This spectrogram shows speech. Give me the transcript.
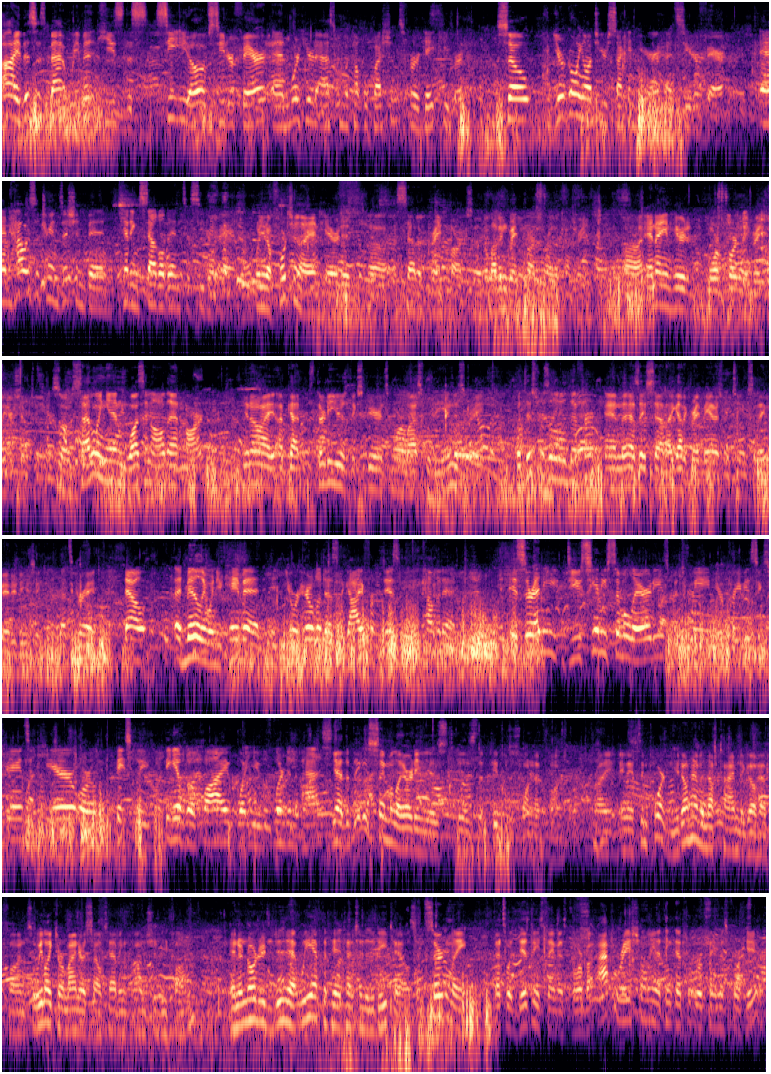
Hi, this is Matt Ouimet. He's the CEO of Cedar Fair, and we're here to ask him a couple questions for Gatekeeper. So, you're going on to your second year at Cedar Fair, and how has the transition been getting settled into Cedar Fair? Well, you know, fortunately, I inherited uh, a set of great parks, so 11 great parks around the country, uh, and I inherited, more importantly, a great leadership team. So settling in wasn't all that hard. You know, I, have got 30 years of experience, more or less, with the industry, but this was a little different. And as I said, I got a great management team, so they made it easy. That's great. Now, admittedly, when you came in, you were heralded as the guy from Disney coming in. Is there any? Do you see any similarities between your previous experience in here, or basically being able to apply what you've learned in the past? Yeah, the biggest similarity is is that people just want to have fun, right? And it's important. You don't have enough time to go have fun, so we like to remind ourselves having fun should be fun. And in order to do that, we have to pay attention to the details. And certainly, that's what Disney's famous for. But operationally, I think that's what we're famous for here.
